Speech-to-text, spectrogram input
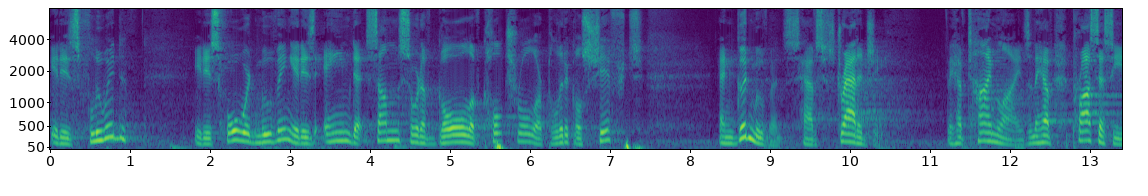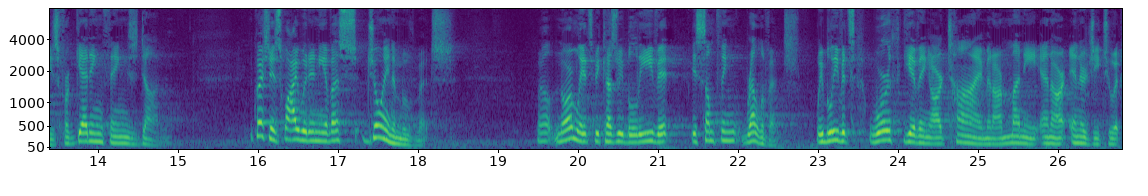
it is fluid, it is forward moving. It is aimed at some sort of goal of cultural or political shift. And good movements have strategy, they have timelines, and they have processes for getting things done. The question is why would any of us join a movement? Well, normally it's because we believe it is something relevant. We believe it's worth giving our time and our money and our energy to it.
